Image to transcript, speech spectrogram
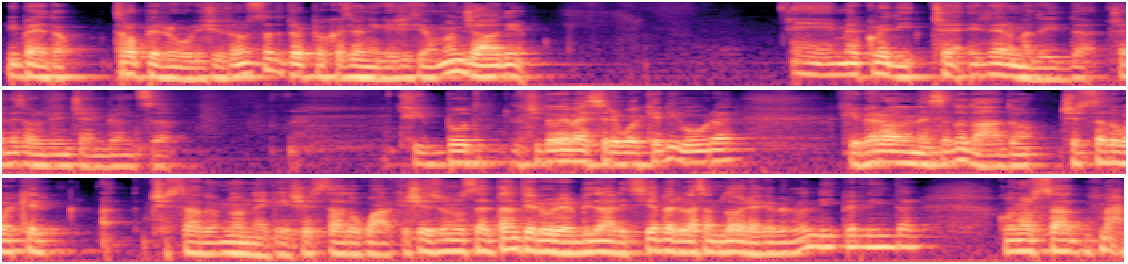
Ripeto, troppi errori, ci sono state troppe occasioni che ci siamo mangiati. E mercoledì c'è il Real Madrid, c'è l'esordio in Champions. Ci, pot- ci doveva essere qualche rigore che però non è stato dato. C'è stato qualche. C'è stato, non è che c'è stato qualche, ci sono stati tanti errori arbitrali sia per la Sampdoria che per, la, per l'Inter. Con Orsato, ma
